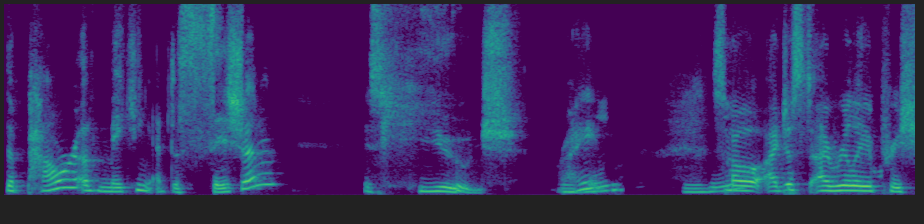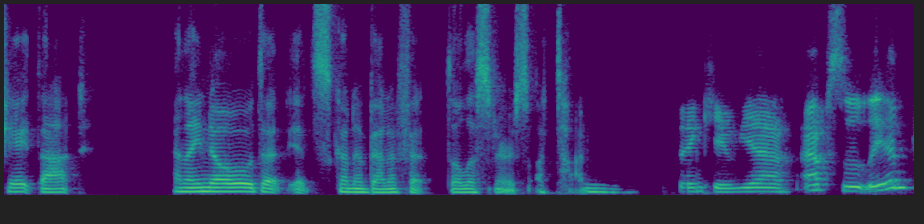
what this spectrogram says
the power of making a decision is huge, right? Mm-hmm. Mm-hmm. So I just I really appreciate that. And I know that it's going to benefit the listeners a ton. Thank you. Yeah, absolutely. And,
